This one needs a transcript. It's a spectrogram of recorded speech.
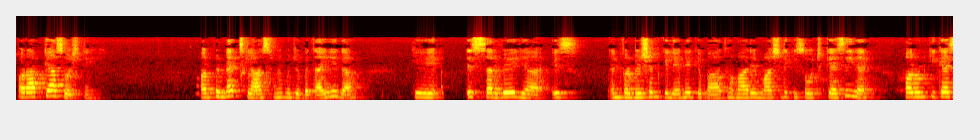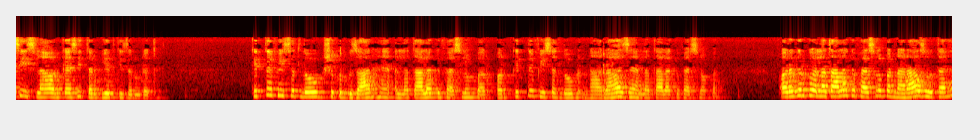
اور آپ کیا سوچتی ہیں؟ اور پھر نیکسٹ کلاس میں مجھے بتائیے گا کہ اس سروے یا اس انفارمیشن کے لینے کے بعد ہمارے معاشرے کی سوچ کیسی ہے اور ان کی کیسی اصلاح اور کیسی تربیت کی ضرورت ہے۔ کتنے فیصد لوگ شکر گزار ہیں اللہ تعالیٰ کے فیصلوں پر اور کتنے فیصد لوگ ناراض ہیں اللہ تعالیٰ کے فیصلوں پر؟ اور اگر کوئی اللہ تعالیٰ کے فیصلوں پر ناراض ہوتا ہے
